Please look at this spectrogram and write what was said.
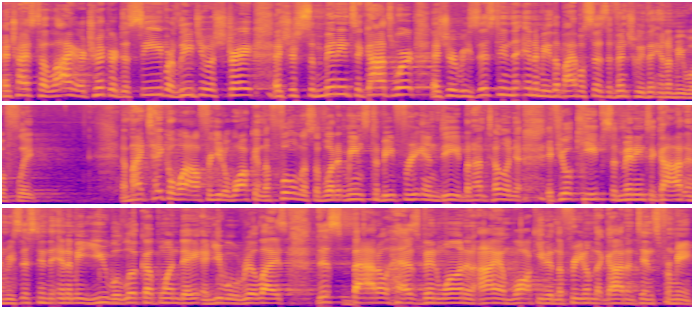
and tries to lie or trick or deceive or lead you astray. As you're submitting to God's word, as you're resisting the enemy, the Bible says eventually the enemy will flee. It might take a while for you to walk in the fullness of what it means to be free indeed, but I'm telling you, if you'll keep submitting to God and resisting the enemy, you will look up one day and you will realize this battle has been won and I am walking in the freedom that God intends for me.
